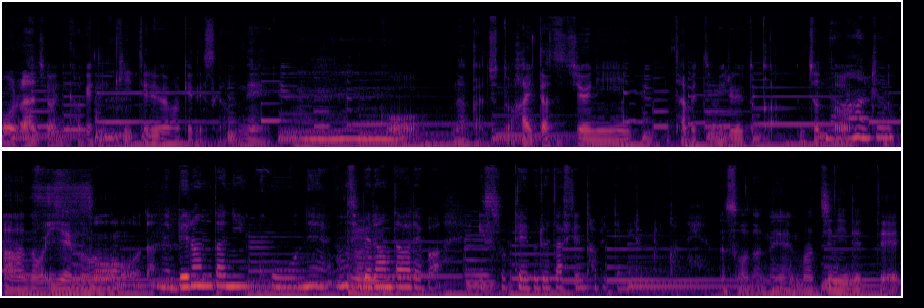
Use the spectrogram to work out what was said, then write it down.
をラジオにかけて聞いてるわけですからね。うん。こうなんかちょっと配達中に食べてみるとかちょっとあの家そのうだね。ベランダにこうねもしうん。ベランダあれば、椅子とテーブル出して食べてみるとかね。そうだね。街に出て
